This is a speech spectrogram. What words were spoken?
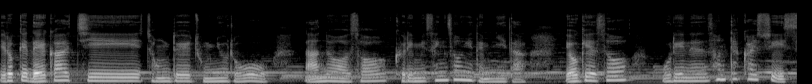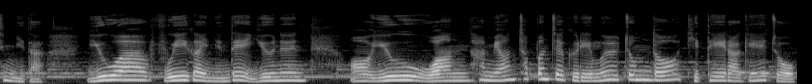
이렇게 네 가지 정도의 종류로 나누어서 그림이 생성이 됩니다. 여기에서 우리는 선택할 수 있습니다. U와 V가 있는데 U는 어, U1 하면 첫 번째 그림을 좀 더 디테일하게 해줘.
